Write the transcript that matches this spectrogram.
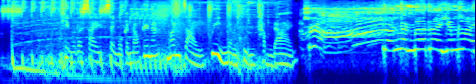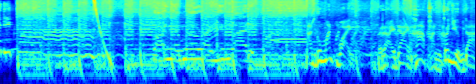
0%ขี่มอเตอร์ไซค์ใส่หมวกกันน็อกด้วยนะ มั่นใจผู้หญิงอย่างคุณทำได้ร้อนเงินเมื่อไรยิ้มลายดีกว่าอนุมัติไวรายได้ 5,000 ก็ยืมได้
